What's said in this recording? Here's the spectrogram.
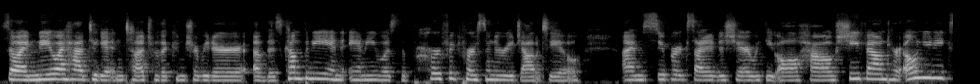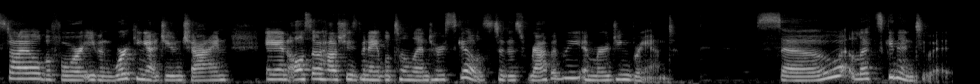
So I knew I had to get in touch with a contributor of this company, and Annie was the perfect person to reach out to. I'm super excited to share with you all how she found her own unique style before even working at JuneShine, and also how she's been able to lend her skills to this rapidly emerging brand. So let's get into it.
